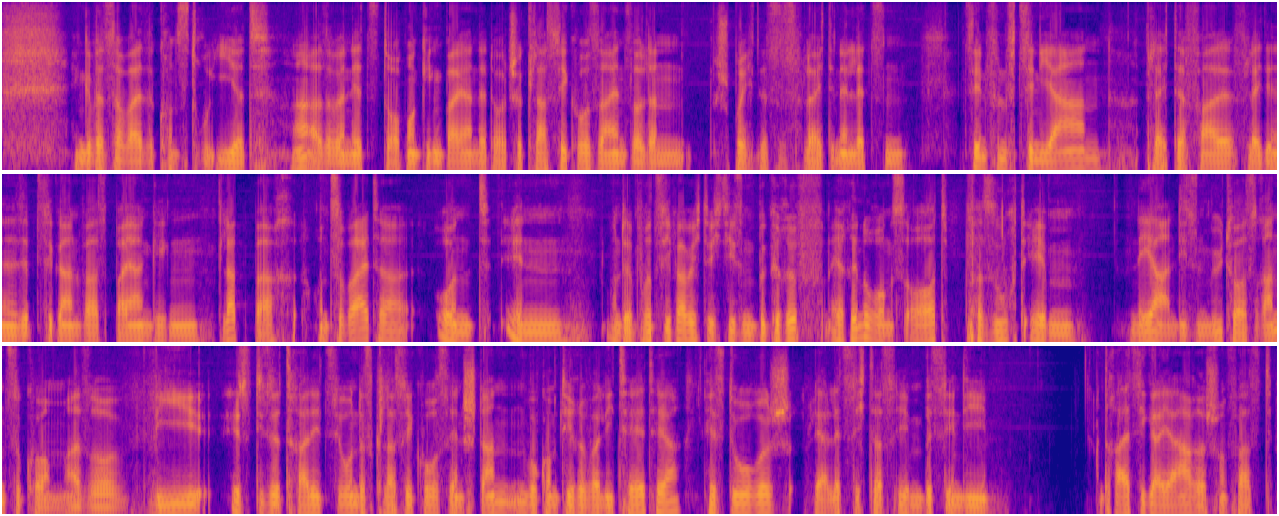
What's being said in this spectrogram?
in gewisser Weise konstruiert. Also wenn jetzt Dortmund gegen Bayern der deutsche Klassiko sein soll, dann spricht ist es vielleicht in den letzten 10, 15 Jahren vielleicht der Fall. Vielleicht in den 70ern war es Bayern gegen Gladbach und so weiter. Und in, und im Prinzip habe ich durch diesen Begriff Erinnerungsort versucht eben näher an diesen Mythos ranzukommen. Also wie ist diese Tradition des Klassikos entstanden? Wo kommt die Rivalität her? Historisch, ja, letztlich das eben bis in die 30er Jahre schon fast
